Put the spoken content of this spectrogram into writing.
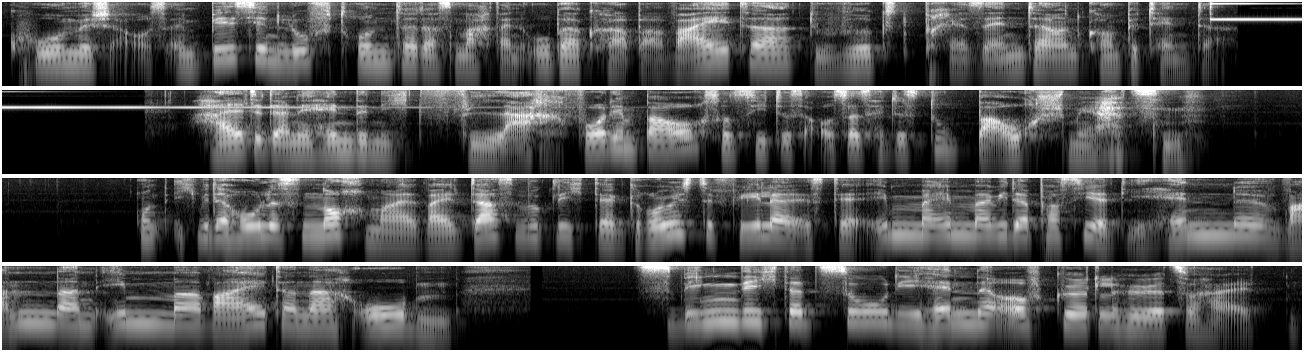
komisch aus. Ein bisschen Luft runter, das macht dein Oberkörper weiter, du wirkst präsenter und kompetenter. Halte deine Hände nicht flach vor dem Bauch, sonst sieht es aus, als hättest du Bauchschmerzen. Und ich wiederhole es nochmal, weil das wirklich der größte Fehler ist, der immer, immer wieder passiert. Die Hände wandern immer weiter nach oben. Zwing dich dazu, die Hände auf Gürtelhöhe zu halten.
